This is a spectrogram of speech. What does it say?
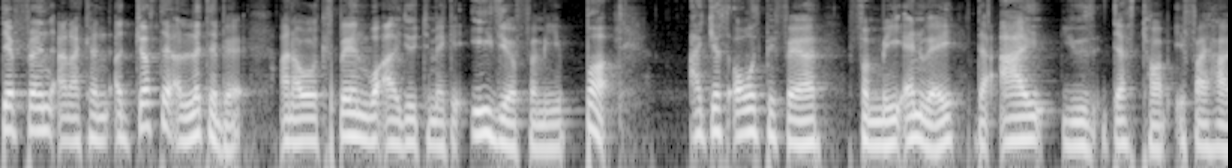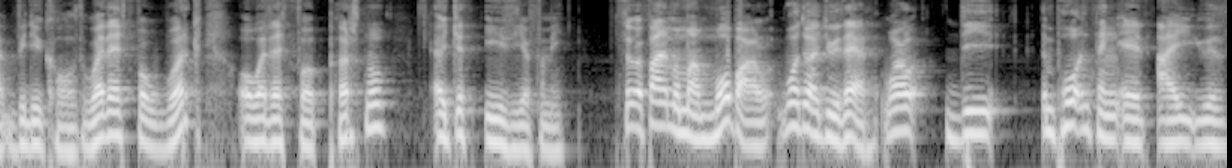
different, and I can adjust it a little bit, and I will explain what I do to make it easier for me. But I just always prefer for me anyway, that I use desktop if I have video calls, whether it's for work or whether it's for personal, it's just easier for me. So if I'm on my mobile, what do I do there? Well, the important thing is I use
